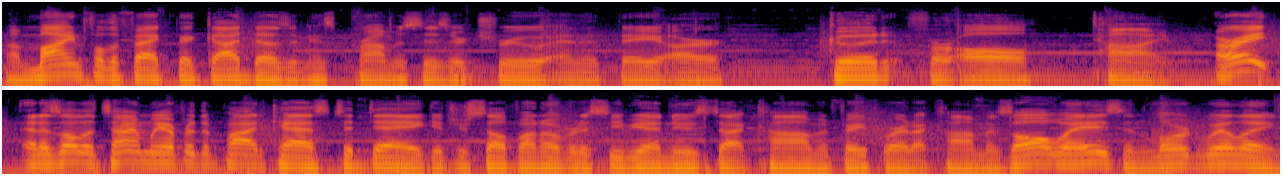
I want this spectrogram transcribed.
uh, mindful of the fact that God doesn't. His promises are true and that they are good for all time. All right, that is all the time we have for the podcast today. Get yourself on over to cbnnews.com and faithwire.com as always. And Lord willing,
